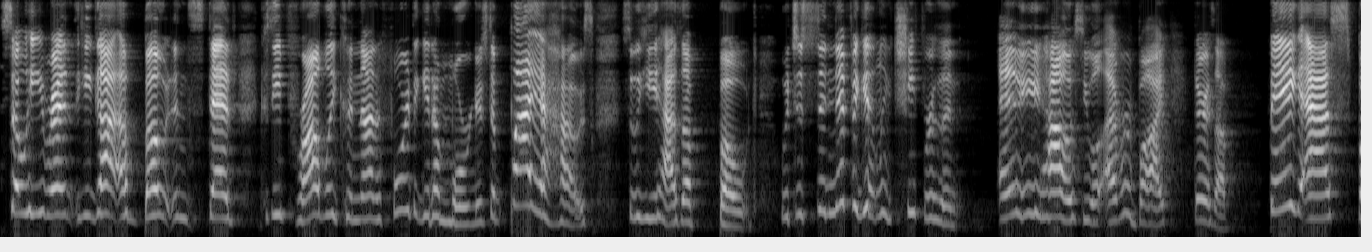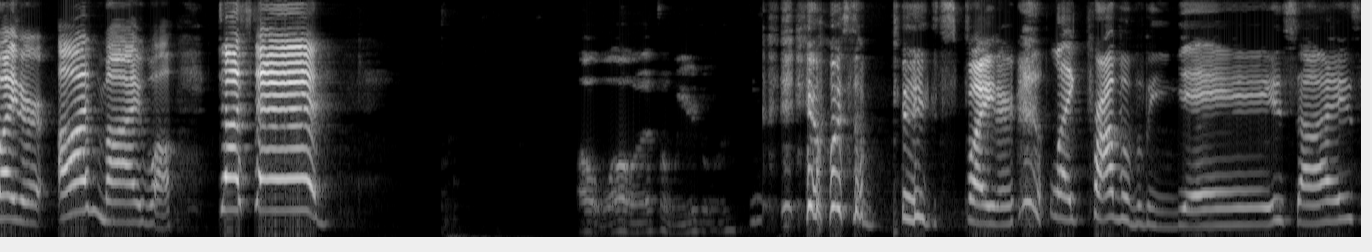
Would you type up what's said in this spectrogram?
So he rent he got a boat instead because he probably could not afford to get a mortgage to buy a house. So he has a boat, which is significantly cheaper than any house you will ever buy. There's a big ass spider on my wall. Dustin! Oh, whoa, that's a weird one. It was a big spider, like probably yay size.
